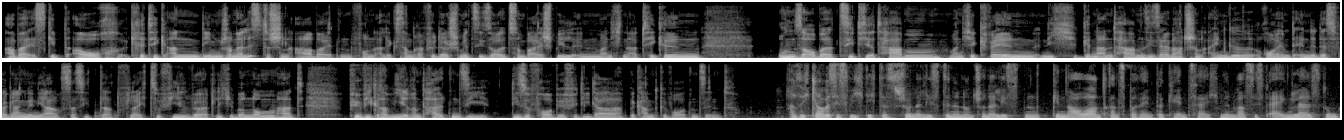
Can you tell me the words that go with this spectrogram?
Aber es gibt auch Kritik an dem journalistischen Arbeiten von Alexandra Füderl-Schmidt. Sie soll zum Beispiel in manchen Artikeln unsauber zitiert haben, manche Quellen nicht genannt haben. Sie selber hat schon eingeräumt Ende des vergangenen Jahres, dass sie da vielleicht zu viel wörtlich übernommen hat. Für wie gravierend halten Sie diese Vorwürfe, die da bekannt geworden sind? Also ich glaube, es ist wichtig, dass Journalistinnen und Journalisten genauer und transparenter kennzeichnen, was ist Eigenleistung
